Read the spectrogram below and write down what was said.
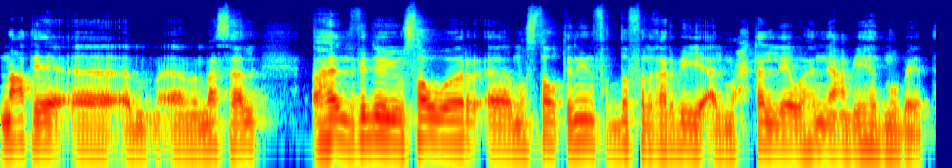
نعطي آه، مثل هذا الفيديو يصور آه، مستوطنين في الضفة الغربية المحتلة وهن عم بيهدموا بيت؟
